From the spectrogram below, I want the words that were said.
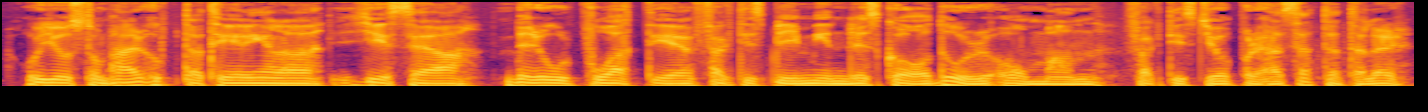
Och just de här uppdateringarna gissar jag beror på att det faktiskt blir mindre skador om man faktiskt gör på det här sättet, eller?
